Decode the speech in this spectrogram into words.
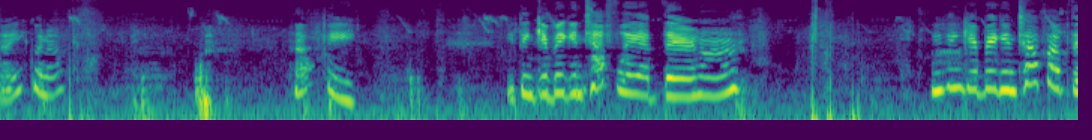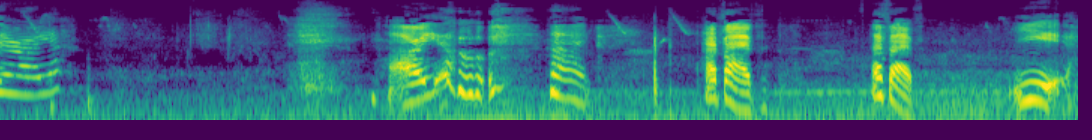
Hi, Equinox. Hi. You think you're big and tough way up there, huh? You think you're big and tough up there, are you? Are you? Hi. High five. High five. Yeah.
